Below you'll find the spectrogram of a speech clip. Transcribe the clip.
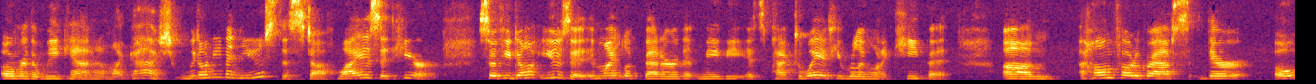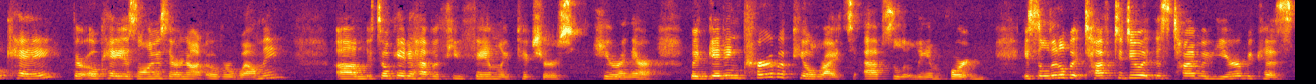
over the weekend, and I'm like, gosh, we don't even use this stuff. Why is it here? So if you don't use it, it might look better that maybe it's packed away if you really want to keep it. Um, home photographs, they're okay. They're okay as long as they're not overwhelming. Um, it's okay to have a few family pictures here and there, but getting curb appeal right's absolutely important. It's a little bit tough to do at this time of year because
